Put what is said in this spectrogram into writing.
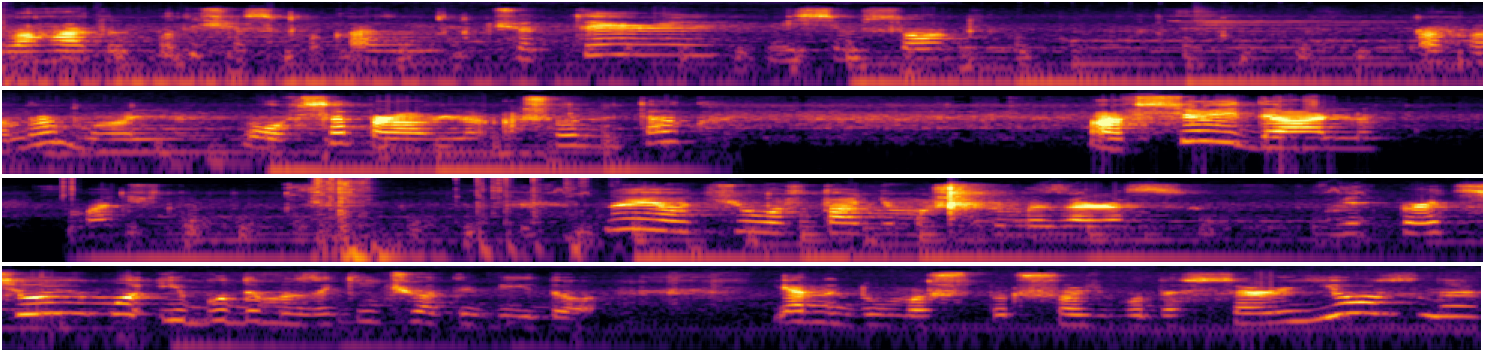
Вага тут буде зараз показано. 4 800. Ага, нормально. О, все правильно. А що не так? А, все ідеально. Бачите? Ну і оцю останню машину ми зараз відпрацюємо і будемо закінчувати відео. Я не думаю, що тут щось буде серйозне.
